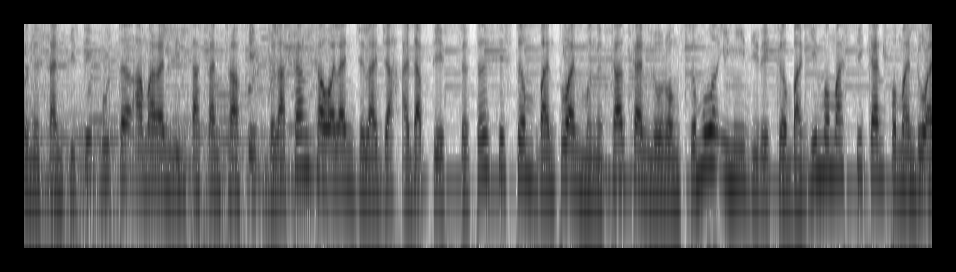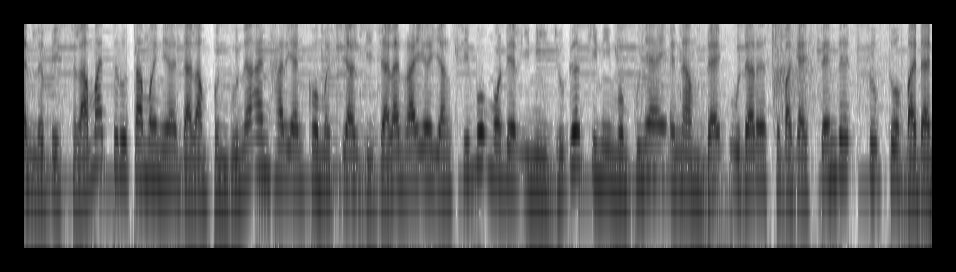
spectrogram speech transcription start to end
pengesan titik buta amaran lintasan trafik belakang kawalan jelajah adaptif serta sistem bantuan mengekalkan lorong semua ini direka bagi memastikan pemanduan lebih selamat terutamanya dalam penggunaan harian komersial di jalan raya yang sibuk model ini juga kini mempunyai enam beg udara sebagai standard struktur badan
